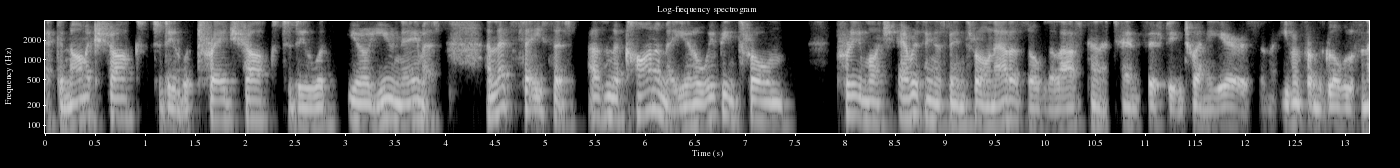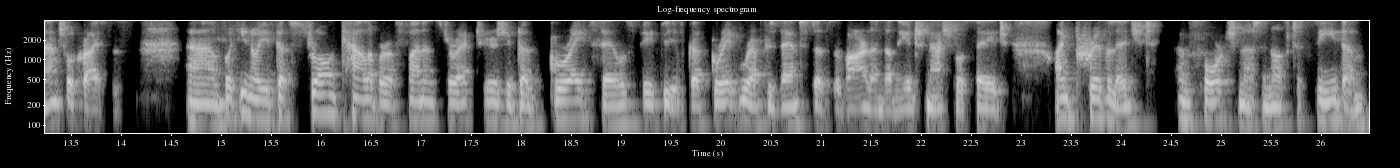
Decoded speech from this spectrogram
economic shocks, to deal with trade shocks, to deal with, you know, you name it. And let's face it, as an economy, you know, we've been thrown pretty much everything has been thrown at us over the last kind of 10, 15, 20 years, and even from the global financial crisis. Um, but, you know, you've got strong caliber of finance directors, you've got great salespeople, you've got great representatives of Ireland on the international stage. I'm privileged and fortunate enough to see them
